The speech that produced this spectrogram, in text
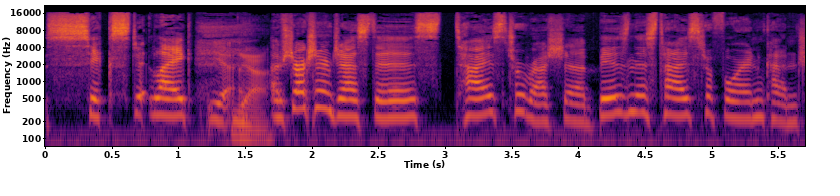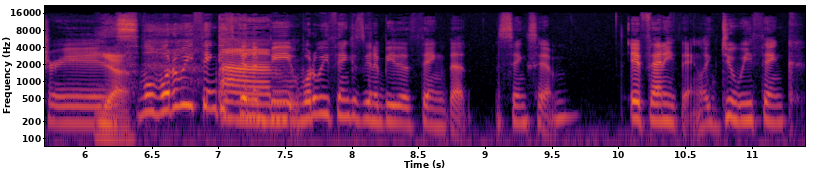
six, di- like yeah. Yeah. obstruction of justice, ties to Russia, business ties to foreign countries. Yeah. Well, what do we think is going to be? Um, What do we think is going to be the thing that sinks him, if anything? Like, do we think?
